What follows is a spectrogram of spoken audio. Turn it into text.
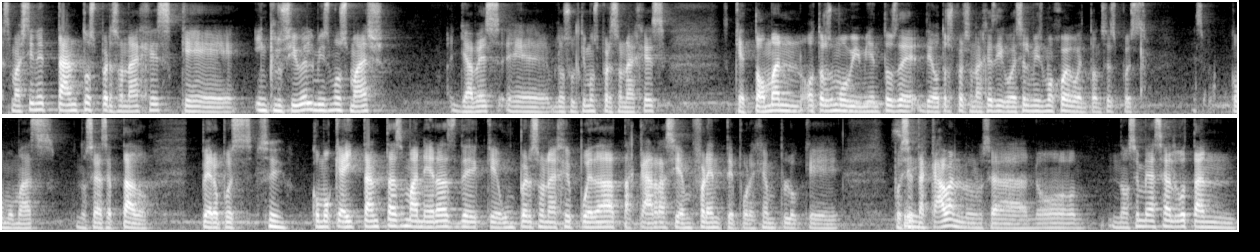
Smash tiene tantos personajes que inclusive el mismo Smash, ya ves eh, los últimos personajes que toman otros movimientos de, de, otros personajes, digo, es el mismo juego, entonces pues es como más, no sé, aceptado. Pero pues como que hay tantas maneras de que un personaje pueda atacar hacia enfrente, por ejemplo, que pues se te acaban, o sea, no, no se me hace algo tan,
